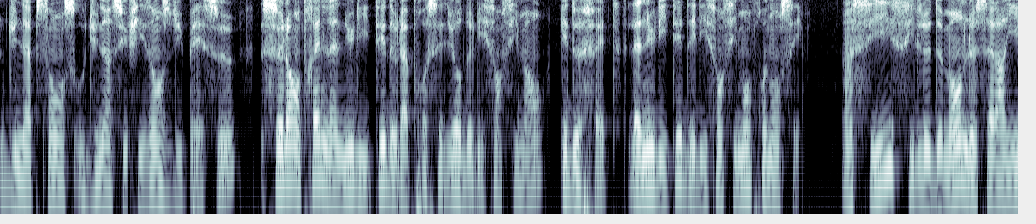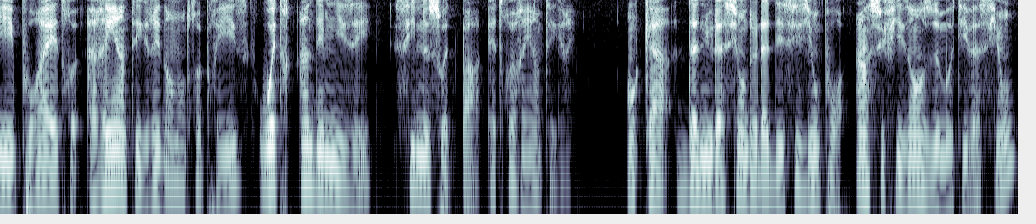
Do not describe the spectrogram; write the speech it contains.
d'une absence ou d'une insuffisance du PSE, cela entraîne la nullité de la procédure de licenciement et de fait la nullité des licenciements prononcés. Ainsi, s'il le demande, le salarié pourra être réintégré dans l'entreprise ou être indemnisé s'il ne souhaite pas être réintégré. En cas d'annulation de la décision pour insuffisance de motivation,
